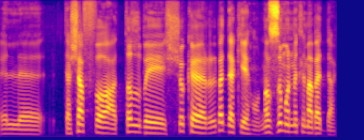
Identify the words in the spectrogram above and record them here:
التشفع الطلبة الشكر اللي بدك إياهم نظمهم مثل ما بدك.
